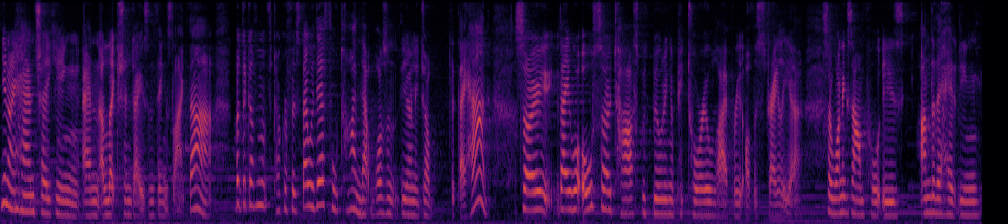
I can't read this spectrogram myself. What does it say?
you know, handshaking and election days and things like that. But the government photographers, they were there full time. That wasn't the only job that they had. So they were also tasked with building a pictorial library of Australia. So one example is under the heading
